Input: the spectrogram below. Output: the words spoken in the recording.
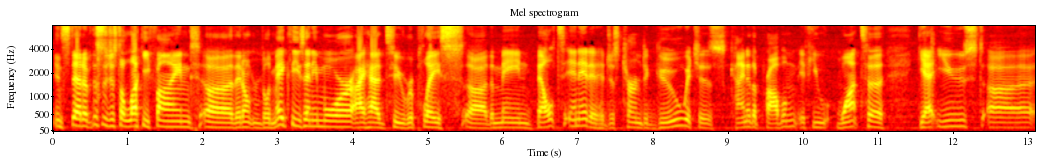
instead of, this is just a lucky find, uh, they don't really make these anymore. I had to replace uh, the main belt in it. It had just turned to goo, which is kind of the problem. If you want to get used uh,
